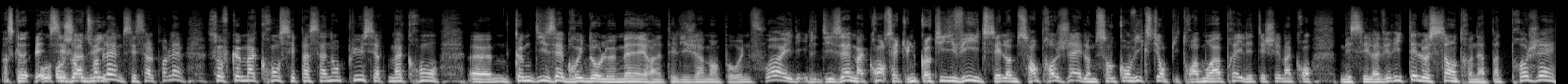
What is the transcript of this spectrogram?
Parce que c'est ça le problème, c'est ça le problème. Sauf que Macron, c'est pas ça non plus. C'est que Macron, euh, comme disait Bruno Le Maire intelligemment pour une fois, il, il disait Macron, c'est une coquille vide, c'est l'homme sans projet, l'homme sans conviction. Puis trois mois après, il était chez Macron. Mais c'est la vérité. Le centre n'a pas de projet.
